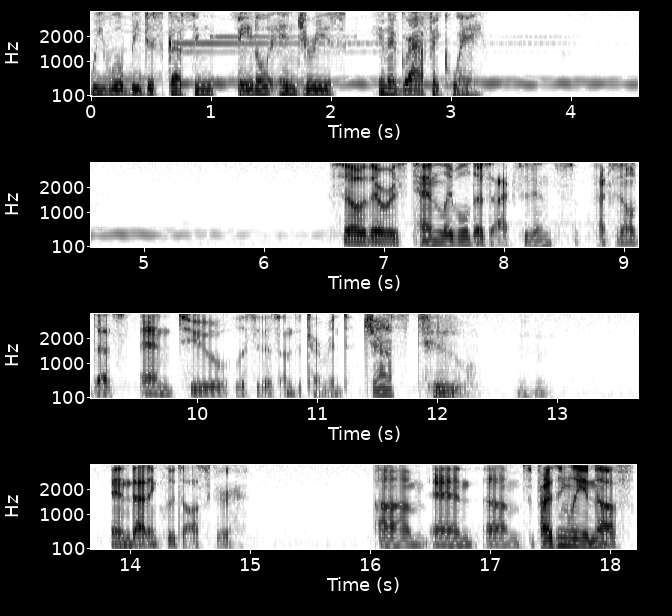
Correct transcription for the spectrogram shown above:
we will be discussing fatal injuries in a graphic way. So there was 10 labeled as accidents, accidental deaths, and two listed as undetermined. Just 2 mm-hmm. And that includes Oscar. Um, and um, surprisingly enough,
